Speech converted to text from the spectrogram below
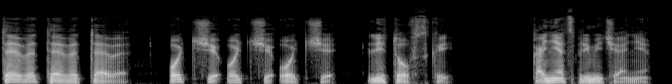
ТВ, ТВ, ТВ. Отче, отче, отче. Литовской. Конец примечания.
